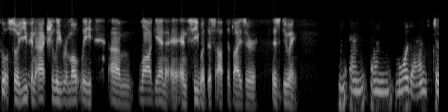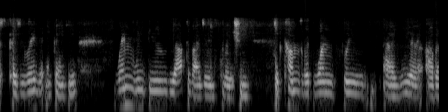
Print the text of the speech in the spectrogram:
Cool. So you can actually remotely um, log in and, see what this OptiVisor is doing. And and more than just because you raised it, and thank you. When we do the OptiVisor installation, it comes with one free uh, year of a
